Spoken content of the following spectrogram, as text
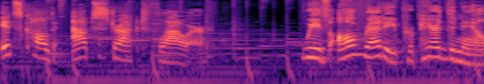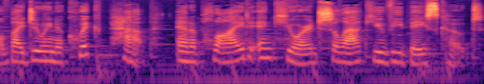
It's called Abstract Flower. We've already prepared the nail by doing a quick pep and applied and cured shellac UV base coat.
